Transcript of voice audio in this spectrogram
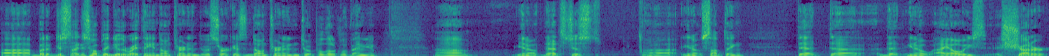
Uh, but just I just hope they do the right thing and don't turn it into a circus and don't turn it into a political venue. You know, that's just you know something that uh, that you know I always shudder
